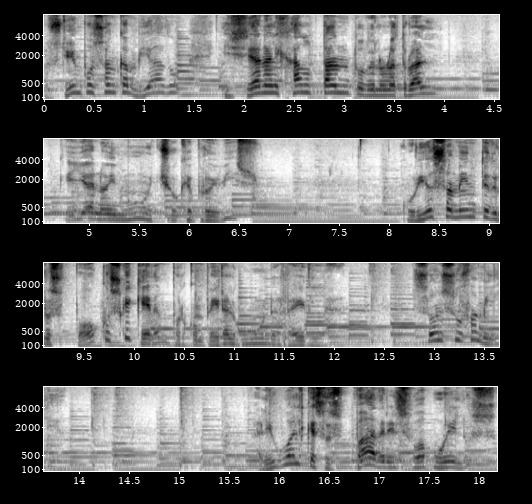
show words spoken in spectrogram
Los tiempos han cambiado y se han alejado tanto de lo natural que ya no hay mucho que prohibir. Curiosamente, de los pocos que quedan por cumplir alguna regla, son su familia. Al igual que sus padres o abuelos,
